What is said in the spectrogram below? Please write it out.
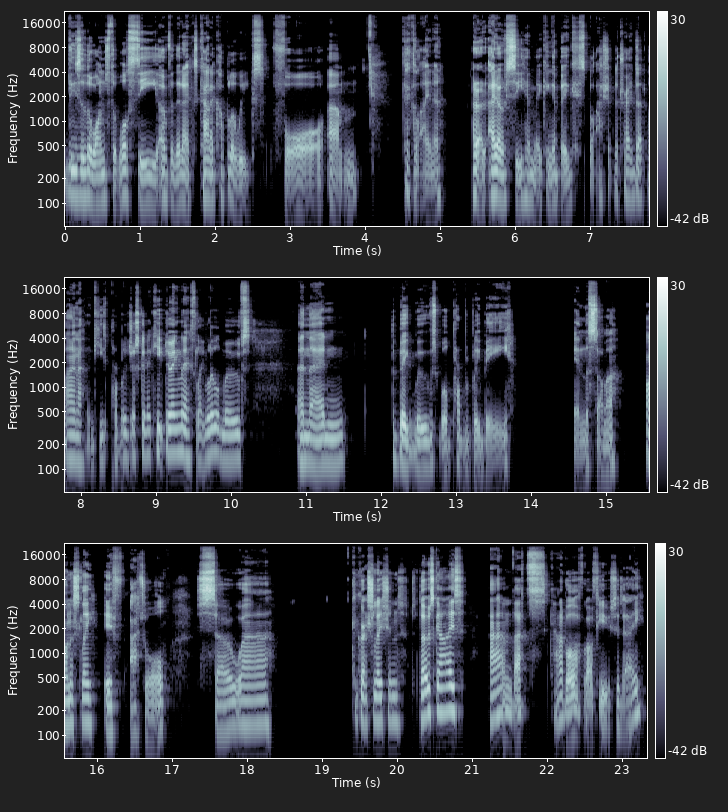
these are the ones that we'll see over the next kind of couple of weeks for um, Kekalainen. I don't, I don't see him making a big splash at the trade deadline. I think he's probably just going to keep doing this, like little moves, and then the big moves will probably be in the summer, honestly, if at all. So, uh, congratulations to those guys. And that's kind of all I've got for you today.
